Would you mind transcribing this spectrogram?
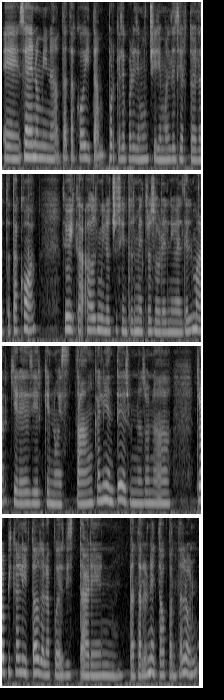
Eh, se denomina Tatacoita porque se parece muchísimo al desierto de la Tatacoa. Se ubica a 2.800 metros sobre el nivel del mar. Quiere decir que no es tan caliente, es una zona tropicalita, o sea, la puedes visitar en pantaloneta o pantalón.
